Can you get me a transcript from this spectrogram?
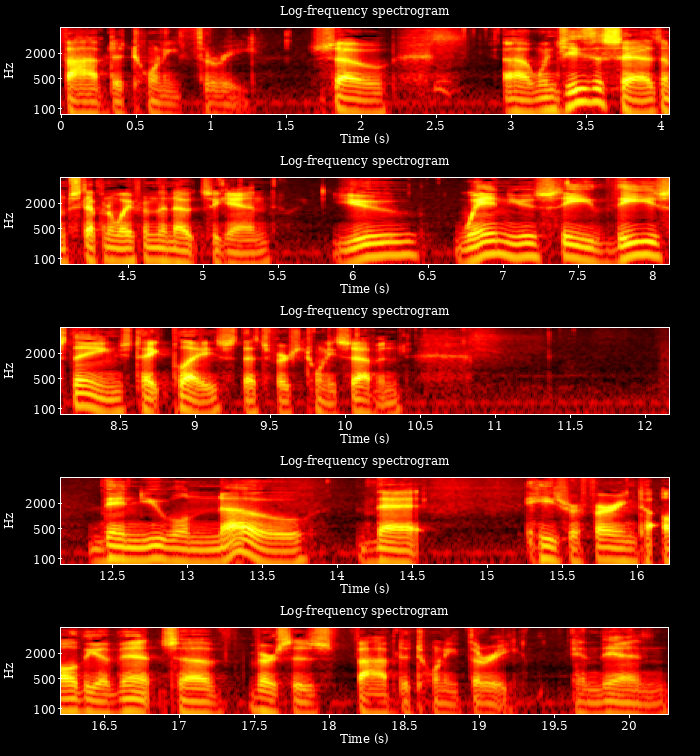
5 to 23. So uh, when Jesus says, I'm stepping away from the notes again, you, when you see these things take place, that's verse 27, then you will know that he's referring to all the events of verses 5 to 23. And then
